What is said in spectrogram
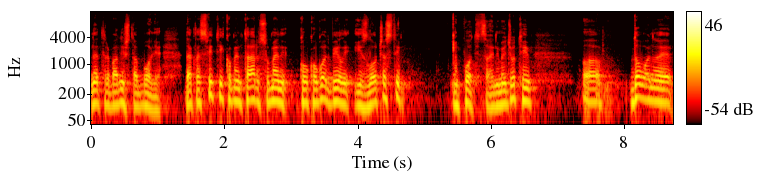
ne treba ništa bolje. Dakle, svi ti komentari su meni koliko god bili i zločesti, poticajni. Međutim, dovoljno je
